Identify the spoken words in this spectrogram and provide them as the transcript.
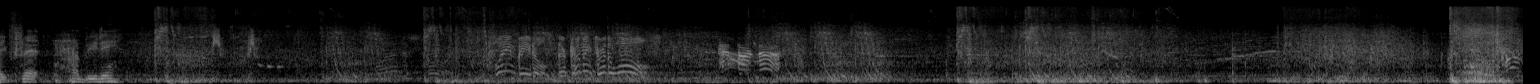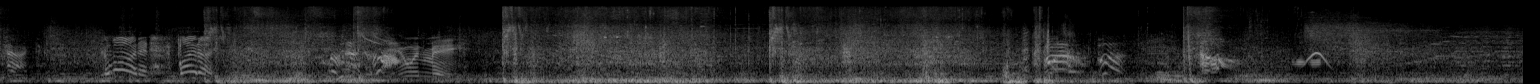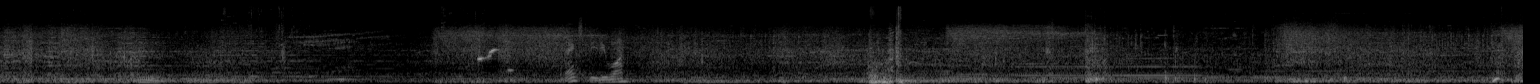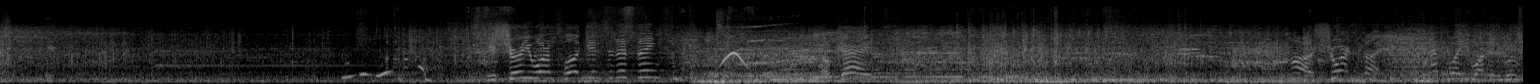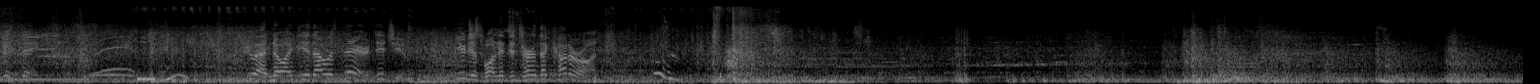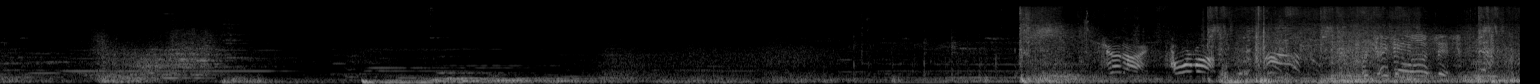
Tight fit, huh, BD? Flame beetles, they're coming through the walls. Hit their nest. Contact. Come on and fight us. You and me. Plug into this thing? Okay. Oh, shortcut. That's why you wanted to move this thing. You had no idea that was there, did you? You just wanted to turn that cutter on. Taking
